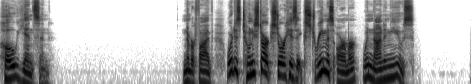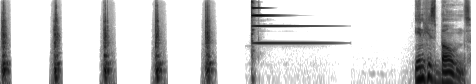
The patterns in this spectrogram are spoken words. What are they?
Ho Yinsen. Number 5. Where does Tony Stark store his Extremis armor when not in use? In his bones.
